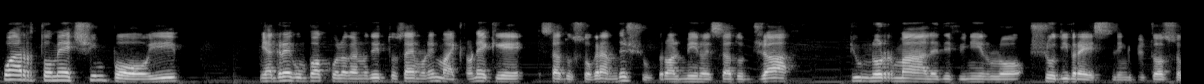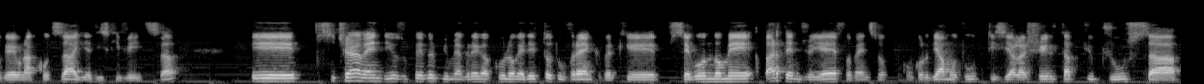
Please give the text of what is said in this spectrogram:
quarto match in poi mi aggrego un po' a quello che hanno detto Simon e Mike non è che è stato sto grande show però almeno è stato già più normale definirlo show di wrestling piuttosto che una cozzaglia di schifezza e sinceramente io sul pay per view mi aggrego a quello che hai detto tu Frank perché secondo me a parte MJF penso concordiamo tutti sia la scelta più giusta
